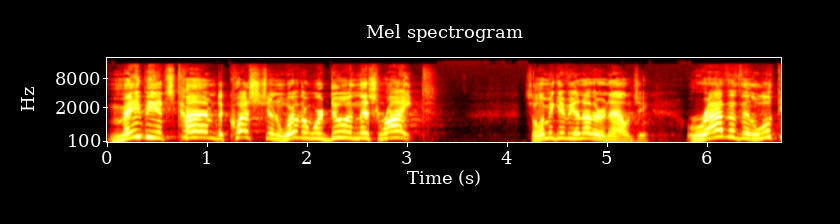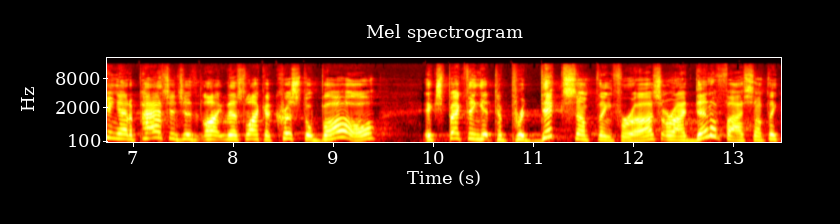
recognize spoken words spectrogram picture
Maybe it's time to question whether we're doing this right. So let me give you another analogy. Rather than looking at a passage like this like a crystal ball, expecting it to predict something for us or identify something,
